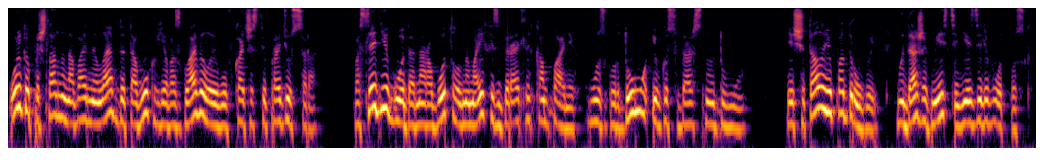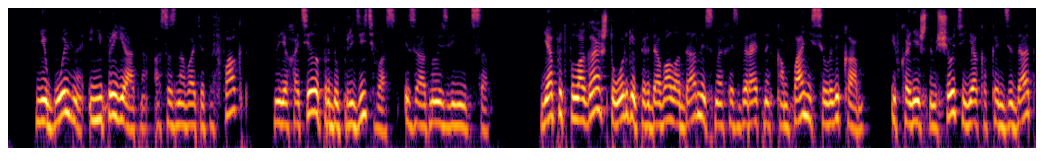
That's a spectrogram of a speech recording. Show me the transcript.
Ольга пришла на «Навальный лайф» до того, как я возглавила его в качестве продюсера. Последние годы она работала на моих избирательных кампаниях в Мосгордуму и в Государственную Думу. Я считала ее подругой, мы даже вместе ездили в отпуск. Мне больно и неприятно осознавать этот факт, но я хотела предупредить вас и заодно извиниться. Я предполагаю, что Ольга передавала данные с моих избирательных кампаний силовикам, и в конечном счете я как кандидат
